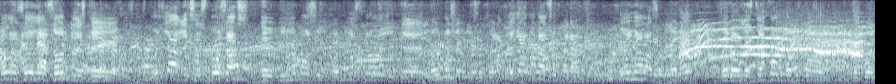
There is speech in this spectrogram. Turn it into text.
todas ellas son este, pues ya ex esposas que vivimos con nuestro y que lo hemos superado. Ellas no me han superado, yo ya las superé, pero les tengo un bonito recuerdo.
